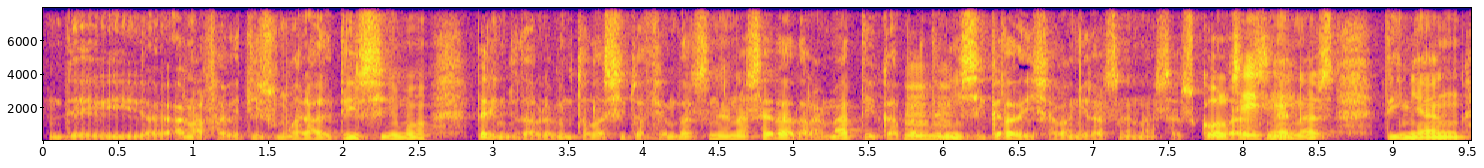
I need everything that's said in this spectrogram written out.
de analfabetismo era altísimo, pero indudablemente toda a situación das nenas era dramática, aparte uh -huh. ni siquiera deixaban ir as nenas á escola. Sí, as sí. nenas tiñan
